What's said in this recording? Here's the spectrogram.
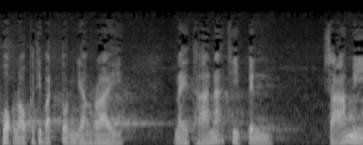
พวกเราปฏิบัติตนอย่างไร ในฐานะที่เป็นสามี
